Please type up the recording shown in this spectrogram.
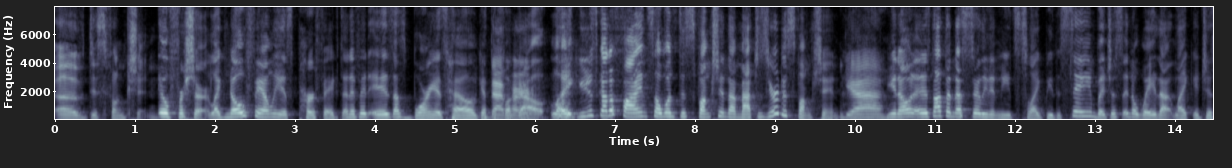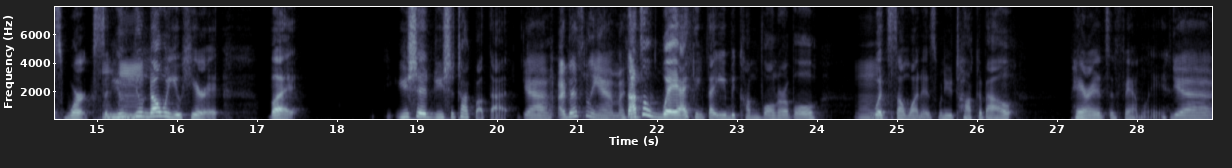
of dysfunction. Oh, for sure. Like no family is perfect, and if it is, that's boring as hell. Get the fuck part. out. Like you just gotta find someone's dysfunction that matches your dysfunction. yeah. You know, and it's not that necessarily it needs to like be the same, but just in a way that like it just works, and you Mm-hmm. you know when you hear it. But you should you should talk about that. Yeah. I definitely am. I That's a way I think that you become vulnerable Mm. with someone is when you talk about parents and family. yeah,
